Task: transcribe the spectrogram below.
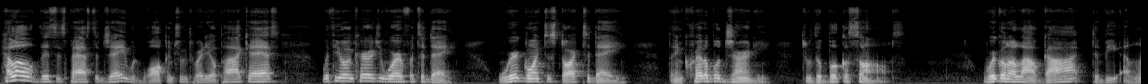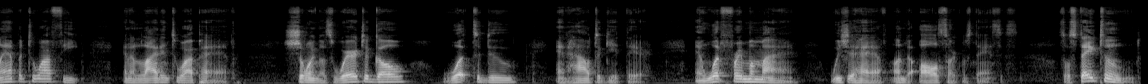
Hello, this is Pastor Jay with Walk in Truth Radio Podcast with your encouraging word for today. We're going to start today the incredible journey through the book of Psalms. We're going to allow God to be a lamp unto our feet and a light into our path, showing us where to go, what to do, and how to get there, and what frame of mind we should have under all circumstances. So stay tuned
